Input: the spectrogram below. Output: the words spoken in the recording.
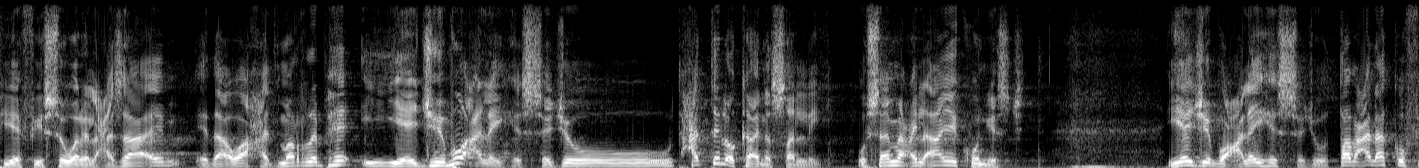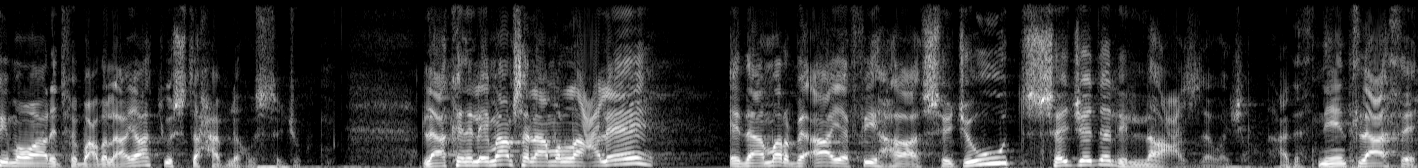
هي في سور العزائم إذا واحد مر بها يجب عليه السجود حتى لو كان يصلي وسمع الآية يكون يسجد. يجب عليه السجود. طبعا أكو في موارد في بعض الآيات يستحب له السجود. لكن الإمام سلام الله عليه إذا مر بآية فيها سجود سجد لله عز وجل. هذا اثنين ثلاثة.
